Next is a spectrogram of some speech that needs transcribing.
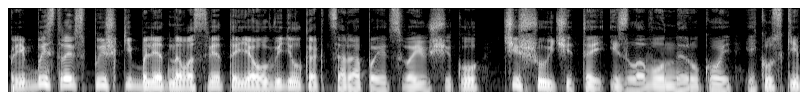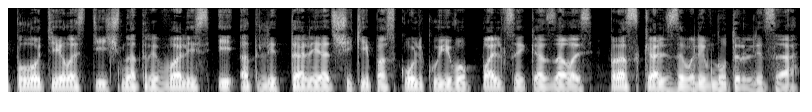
при быстрой вспышке бледного света я увидел, как царапает свою щеку чешуйчатой и зловонной рукой, и куски плоти эластично отрывались и отлетали от щеки, поскольку его пальцы, казалось, проскальзывали внутрь лица.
